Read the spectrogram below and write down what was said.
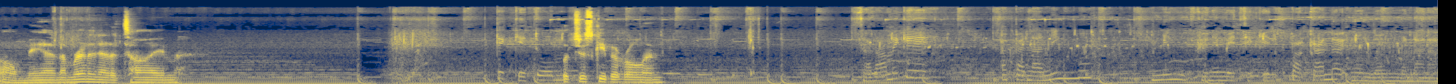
Oh man, I'm running out of time. Let's just keep it rolling. Salameke, apananin mo, ning kinimetikil pakana non non manana.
